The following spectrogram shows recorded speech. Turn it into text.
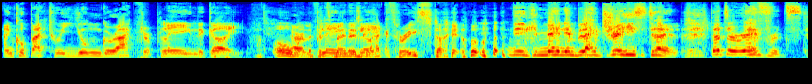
and cut back to a younger actor playing the guy. Oh well, if it's Men in Black Three style. the Men in Black 3 style. That's a reference.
